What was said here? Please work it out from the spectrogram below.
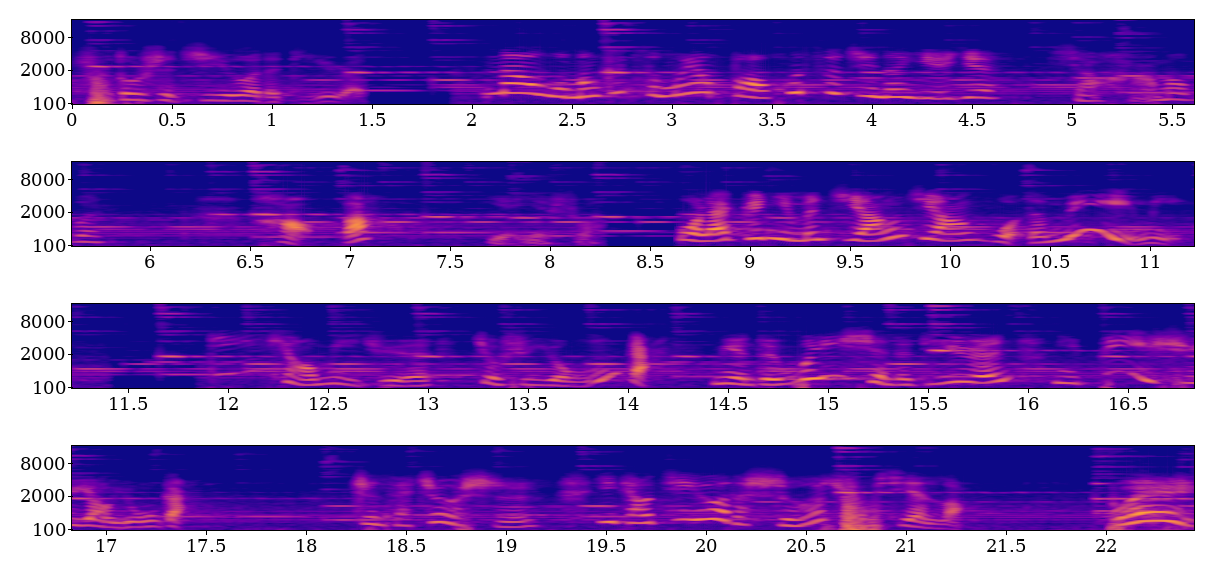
处都是饥饿的敌人，那我们该怎么样保护自己呢？爷爷，小蛤蟆问。好吧，爷爷说，我来给你们讲讲我的秘密。第一条秘诀就是勇敢，面对危险的敌人，你必须要勇敢。正在这时，一条饥饿的蛇出现了。喂，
